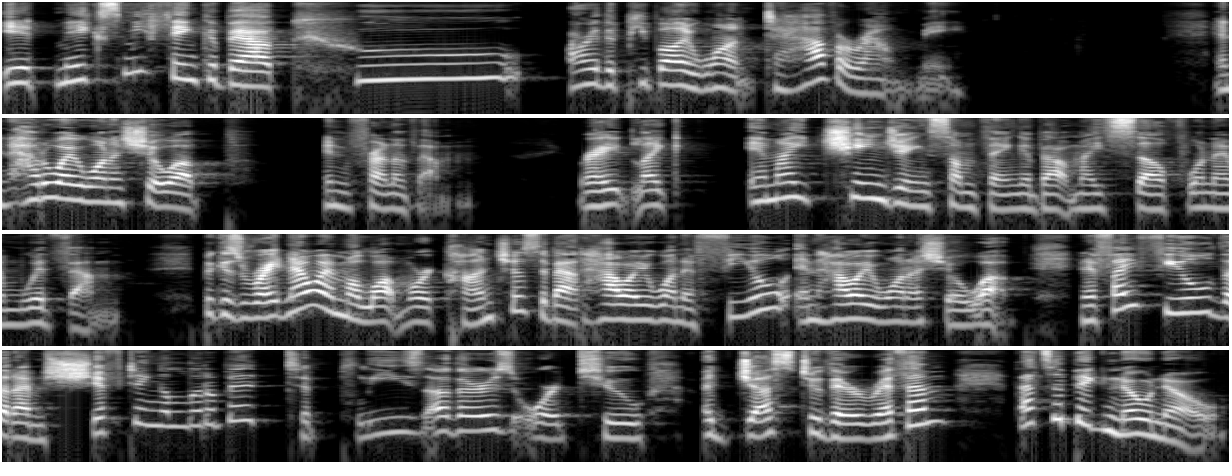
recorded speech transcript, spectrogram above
it makes me think about who are the people I want to have around me and how do I want to show up in front of them, right? Like, am I changing something about myself when I'm with them? Because right now I'm a lot more conscious about how I want to feel and how I want to show up. And if I feel that I'm shifting a little bit to please others or to adjust to their rhythm, that's a big no no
